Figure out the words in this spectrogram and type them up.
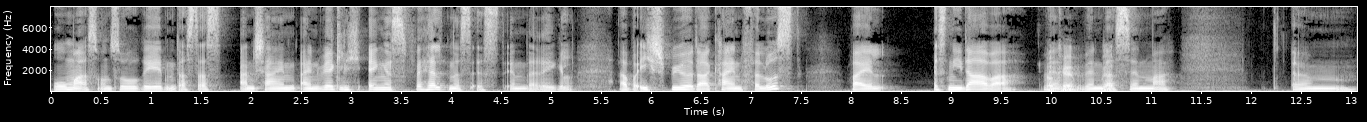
Omas und so reden, dass das anscheinend ein wirklich enges Verhältnis ist in der Regel. Aber ich spüre da keinen Verlust, weil es nie da war, wenn, okay, wenn ja. das Sinn macht. Ähm,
